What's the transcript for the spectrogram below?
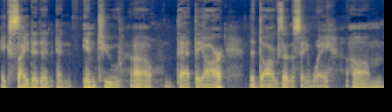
excited and, and into uh, that they are. The dogs are the same way. Um,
